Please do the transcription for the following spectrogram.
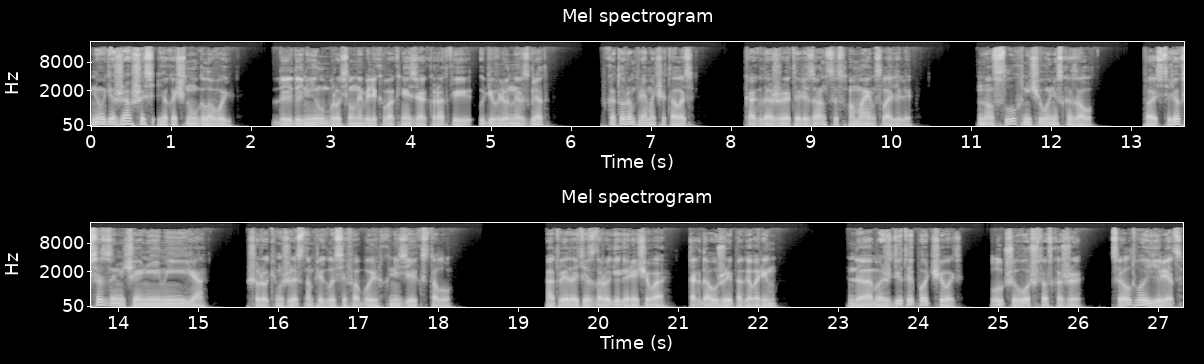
Не удержавшись, я качнул головой. Да и Даниил бросил на великого князя краткий, удивленный взгляд, в котором прямо читалось «Когда же это рязанцы с Мамаем сладили?» Но вслух ничего не сказал. Поостерегся с замечаниями и я, широким жестом пригласив обоих князей к столу. «Отведайте с дороги горячего, тогда уже и поговорим», «Да обожди ты подчивать. Лучше вот что скажи. Цел твой елец?»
